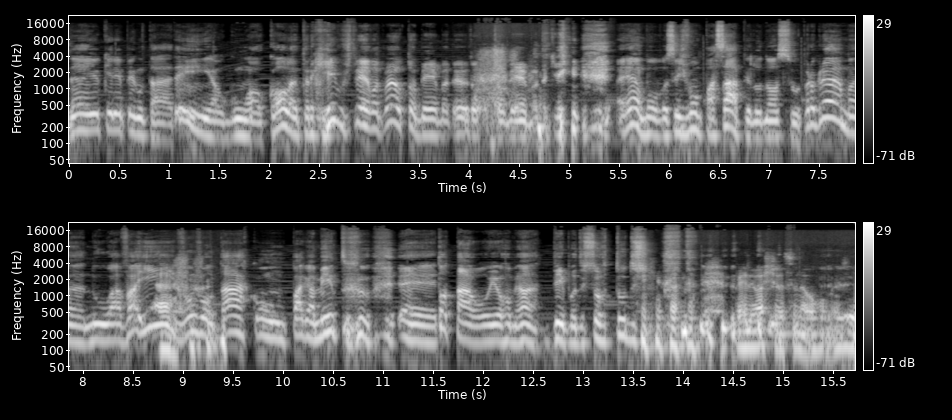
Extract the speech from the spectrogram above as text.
né? E eu queria perguntar, tem algum alcoólatra aqui? Os três "Ah, eu tô bêbado, eu tô, tô bêbado aqui. É, bom, vocês vão passar pelo nosso programa no Havaí, É. vão voltar com um pagamento é, total. E o Homer, ah, bêbados, sortudos. Perdeu a chance, né? O Homer.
